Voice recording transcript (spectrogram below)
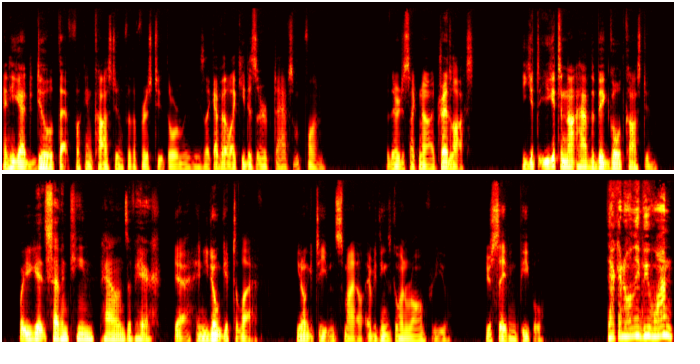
and he got to deal with that fucking costume for the first two Thor movies. Like I felt like he deserved to have some fun, but they were just like, no, dreadlocks. You get to you get to not have the big gold costume. But you get 17 pounds of hair. Yeah, and you don't get to laugh. You don't get to even smile. Everything's going wrong for you. You're saving people. There can only be one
